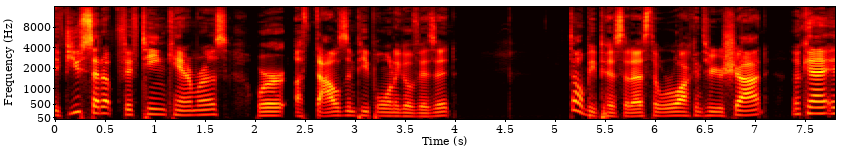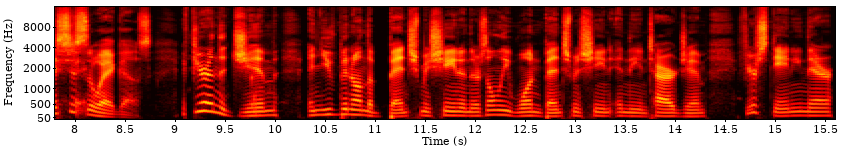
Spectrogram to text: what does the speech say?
if you set up 15 cameras where a thousand people want to go visit, don't be pissed at us that we're walking through your shot. Okay, it's just the way it goes. If you're in the gym and you've been on the bench machine and there's only one bench machine in the entire gym, if you're standing there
